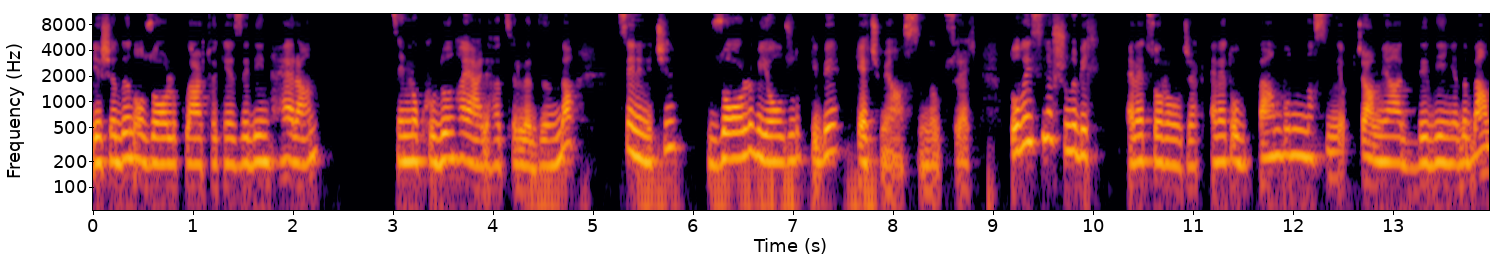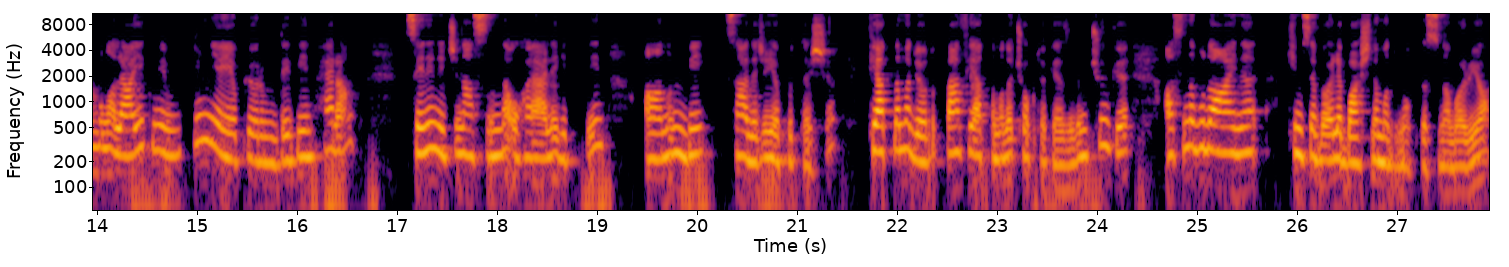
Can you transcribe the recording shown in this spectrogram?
yaşadığın o zorluklar, tökezlediğin her an senin o kurduğun hayali hatırladığında senin için zorlu bir yolculuk gibi geçmiyor aslında bu süreç. Dolayısıyla şunu bil. Evet zor olacak. Evet o ben bunu nasıl yapacağım ya dediğin ya da ben buna layık mıyım? Bunu niye yapıyorum dediğin her an senin için aslında o hayale gittiğin anın bir sadece yapı taşı. Fiyatlama diyorduk. Ben fiyatlamada çok tökezledim. Çünkü aslında bu da aynı kimse böyle başlamadı noktasına varıyor.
